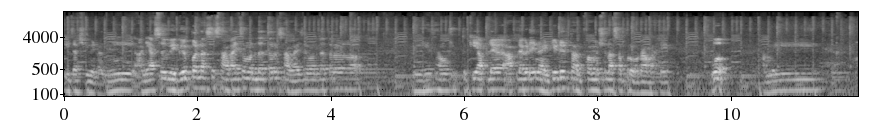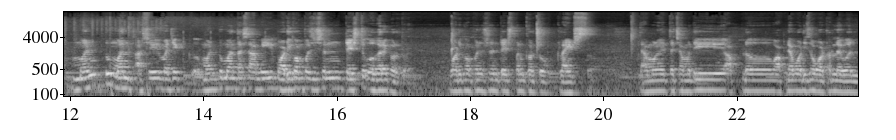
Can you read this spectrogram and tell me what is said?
हीच अशी विनंती. आणि असं वेगळेपण असं सांगायचं म्हटलं तर सांगायचं म्हटलं तर मी हे सांगू शकतो की आपल्या आपल्याकडे नाईन्टी डे ट्रान्सफॉर्मेशन असा प्रोग्राम आहे. व आम्ही मंथ टू मंथ असे म्हणजे मंथ टू मंथ असं आम्ही बॉडी कॉम्पोजिशन टेस्ट वगैरे करतो बॉडी कॉम्पोजिशन टेस्ट पण करतो क्लायंट्सचं त्यामुळे त्याच्यामध्ये आपलं आपल्या बॉडीचं water level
